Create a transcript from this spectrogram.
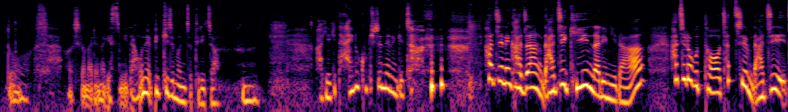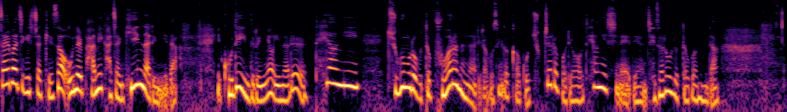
또 어, 시간 마련하겠습니다. 오늘 빅퀴즈 먼저 드리죠. 음. 아, 얘기 다 해놓고 퀴즈 내는 게 참. 하지는 가장 낮이 긴 날입니다. 하지로부터 차츰 낮이 짧아지기 시작해서 오늘 밤이 가장 긴 날입니다. 이 고대인들은요, 이날을 태양이 죽음으로부터 부활하는 날이라고 생각하고 축제를 벌여 태양의 신에 대한 제사를 올렸다고 합니다.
